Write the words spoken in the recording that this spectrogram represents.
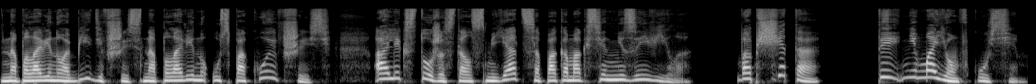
Наполовину обидевшись, наполовину успокоившись, Алекс тоже стал смеяться, пока Максин не заявила. «Вообще-то, ты не в моем вкусе».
